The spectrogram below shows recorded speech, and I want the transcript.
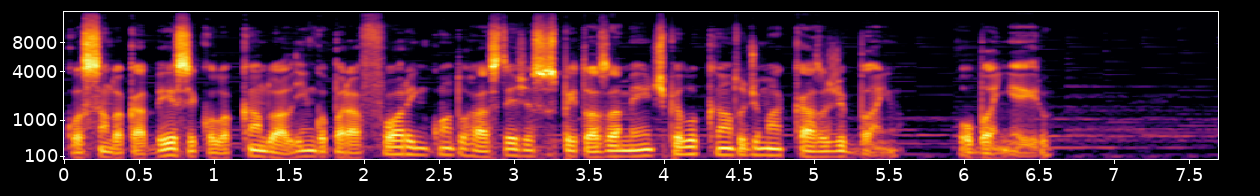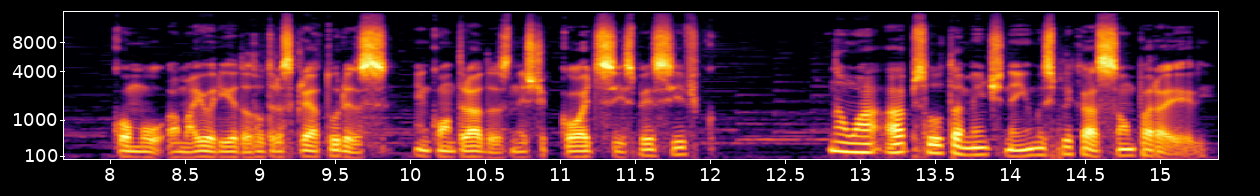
coçando a cabeça e colocando a língua para fora enquanto rasteja suspeitosamente pelo canto de uma casa de banho, ou banheiro. Como a maioria das outras criaturas encontradas neste códice específico, não há absolutamente nenhuma explicação para ele.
